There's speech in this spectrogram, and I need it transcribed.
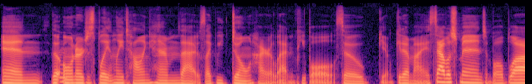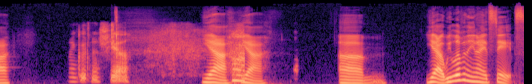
and the mm-hmm. owner just blatantly telling him that it's like we don't hire Latin people, so you know get at my establishment and blah blah. My goodness, yeah. Yeah, yeah. um, yeah, we live in the United States.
